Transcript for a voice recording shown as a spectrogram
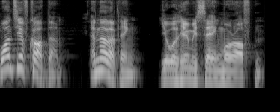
once you've caught them. Another thing you will hear me saying more often.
